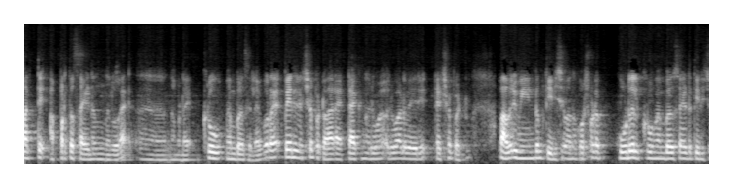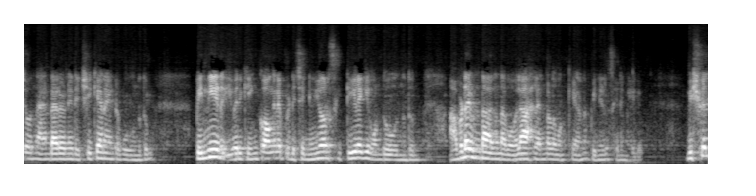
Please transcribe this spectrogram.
മറ്റ് അപ്പുറത്തെ സൈഡിൽ നിന്നുള്ള നമ്മുടെ ക്രൂ മെമ്പേഴ്സിലെ കുറേ പേര് രക്ഷപ്പെട്ടു. ആ അറ്റാക്കിന് ഒരുപാട് പേര് രക്ഷപ്പെട്ടു. അപ്പോൾ അവർ വീണ്ടും തിരിച്ചു വന്ന് കുറച്ചുകൂടെ കൂടുതൽ ക്രൂ മെമ്പേഴ്സായിട്ട് തിരിച്ചു വന്ന് ആൻഡാരോനെ രക്ഷിക്കാനായിട്ട് പോകുന്നതും പിന്നീട് ഇവർ കിങ് കോങ്ങിനെ പിടിച്ച് ന്യൂയോർക്ക് സിറ്റിയിലേക്ക് കൊണ്ടുപോകുന്നതും അവിടെ ഉണ്ടാകുന്ന കോലാഹലങ്ങളും ഒക്കെയാണ് പിന്നീട് സിനിമയിൽ വിഷ്വൽ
